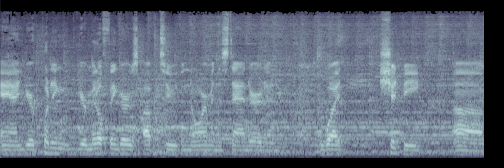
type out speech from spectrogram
and you're putting your middle fingers up to the norm and the standard and what should be, um,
